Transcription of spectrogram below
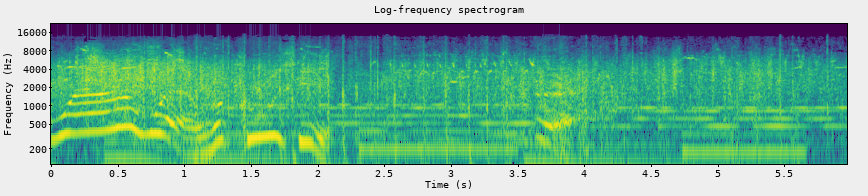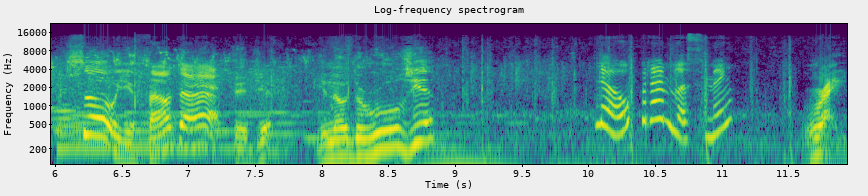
Well, well, look who's here. So, you found the hat, did you? You know the rules yet? No, but I'm listening. Right.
